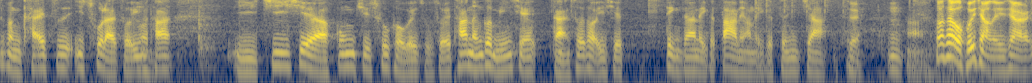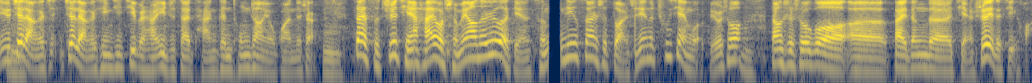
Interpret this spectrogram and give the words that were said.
资本开支一出来之后，因为它以机械啊、工具出口为主，所以它能够明显感受到一些订单的一个大量的一个增加。对。嗯啊，刚才我回想了一下，因为这两个这两个星期基本上一直在谈跟通胀有关的事儿。嗯，在此之前还有什么样的热点曾经算是短时间的出现过？比如说当时说过呃拜登的减税的计划。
